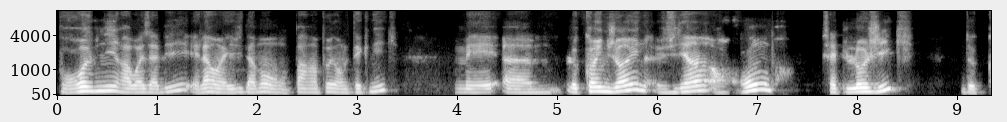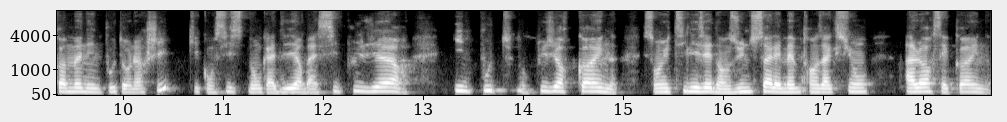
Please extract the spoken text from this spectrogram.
pour revenir à Wasabi, et là, évidemment, on part un peu dans le technique, mais euh, le CoinJoin vient rompre cette logique de Common Input Ownership, qui consiste donc à dire bah, si plusieurs inputs, donc plusieurs coins, sont utilisés dans une seule et même transaction, alors ces coins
